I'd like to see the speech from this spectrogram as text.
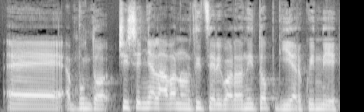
eh, appunto ci segnalavano notizie riguardanti Top Gear, quindi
